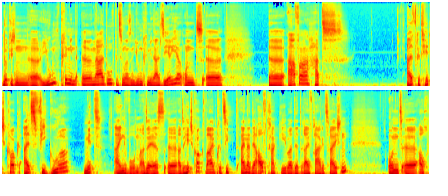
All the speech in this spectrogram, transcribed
wirklich ein äh, Jugendkriminalbuch, beziehungsweise eine Jugendkriminalserie und äh, äh, Arthur hat Alfred Hitchcock als Figur mit eingewoben. Also er ist, äh, also Hitchcock war im Prinzip einer der Auftraggeber der drei Fragezeichen und äh, auch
